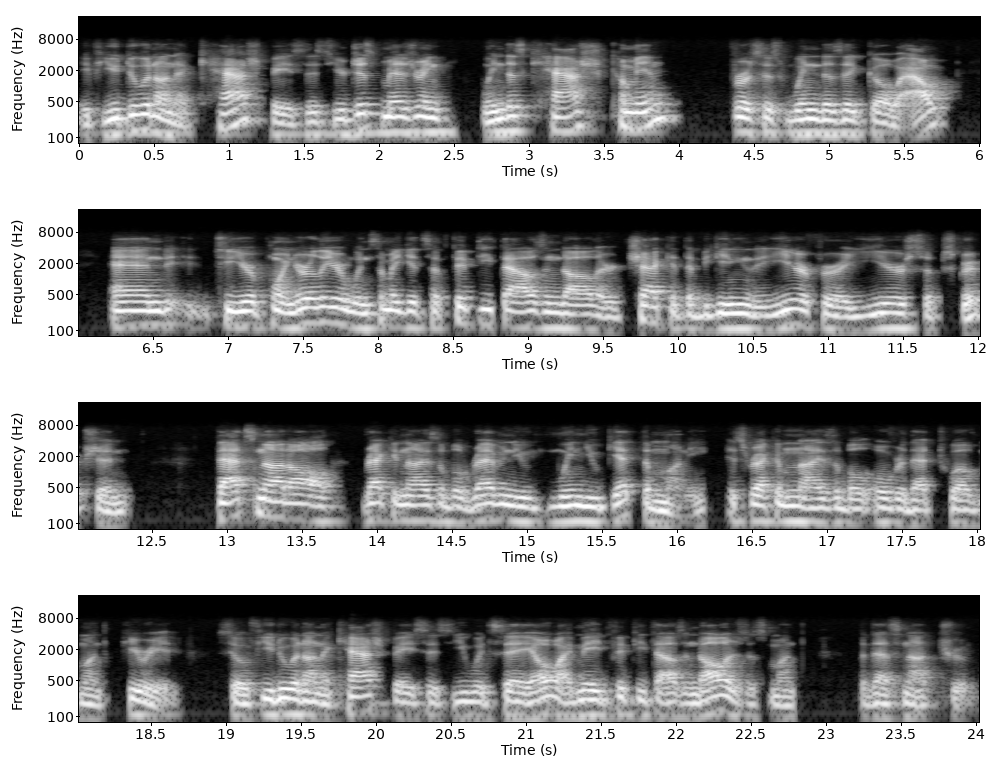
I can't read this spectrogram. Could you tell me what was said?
If you do it on a cash basis, you're just measuring when does cash come in versus when does it go out. And to your point earlier, when somebody gets a $50,000 check at the beginning of the year for a year subscription, that's not all recognizable revenue when you get the money. It's recognizable over that 12 month period. So if you do it on a cash basis, you would say, oh, I made $50,000 this month, but that's not true.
